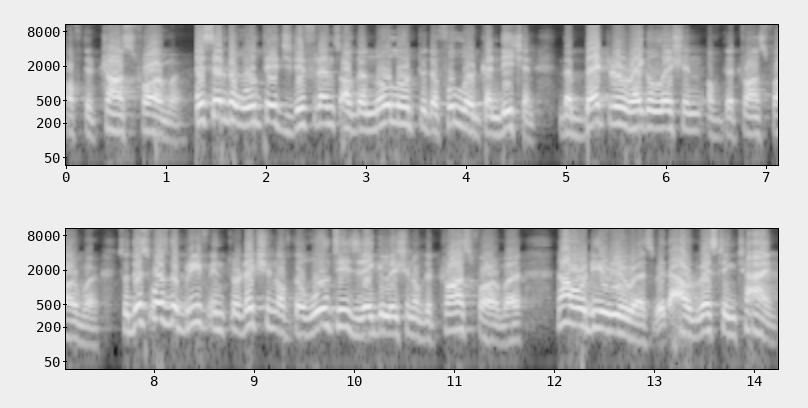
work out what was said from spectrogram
of the transformer. Lesser the voltage difference of the no load to the full load condition, the better regulation of the transformer. So this was the brief introduction of the voltage regulation of the transformer. Now dear viewers, without wasting time,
